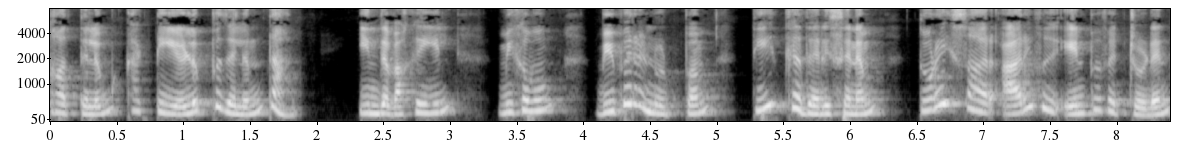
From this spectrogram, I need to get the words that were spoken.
காத்தலும் கட்டி எழுப்புதலும் தான். இந்த வகையில் மிகவும் விபர நுட்பம் தீர்க்க தரிசனம் துறைசார் அறிவு என்பவற்றுடன்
